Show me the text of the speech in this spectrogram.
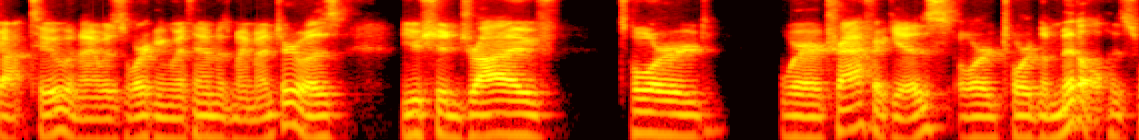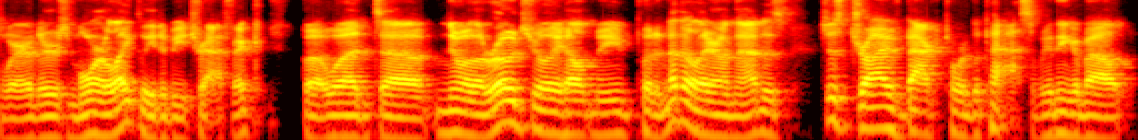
got to, and I was working with him as my mentor, was you should drive toward where traffic is or toward the middle is where there's more likely to be traffic. But what uh, Noah LaRoche really helped me put another layer on that is just drive back toward the pass. If we think about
